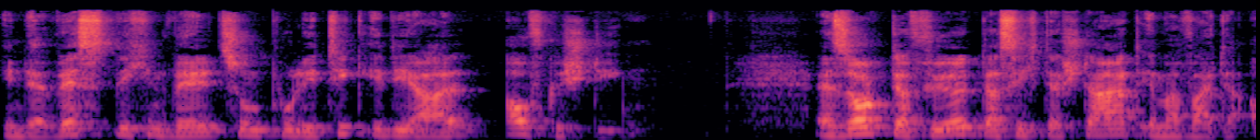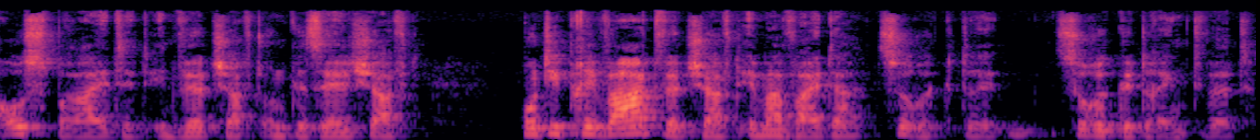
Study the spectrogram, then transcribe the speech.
in der westlichen Welt zum Politikideal aufgestiegen. Er sorgt dafür, dass sich der Staat immer weiter ausbreitet in Wirtschaft und Gesellschaft und die Privatwirtschaft immer weiter zurückgedrängt wird.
